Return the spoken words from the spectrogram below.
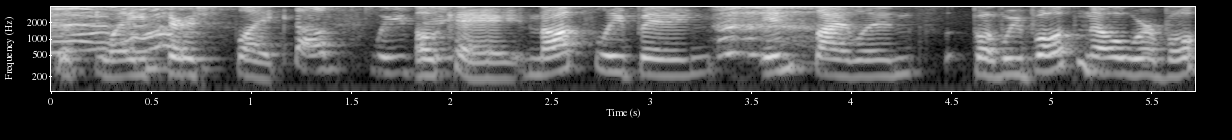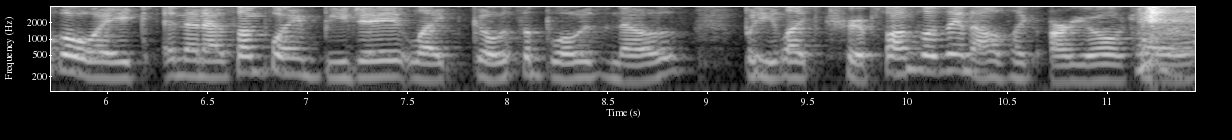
just laying there, just like, Not sleeping. okay, not sleeping, in silence. But we both know we're both awake. And then at some point, BJ like goes to blow his nose, but he like trips on something. And I was like, are you okay?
